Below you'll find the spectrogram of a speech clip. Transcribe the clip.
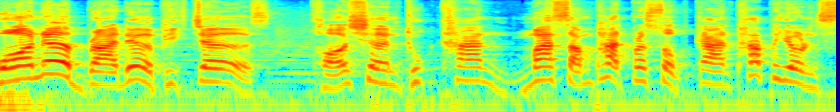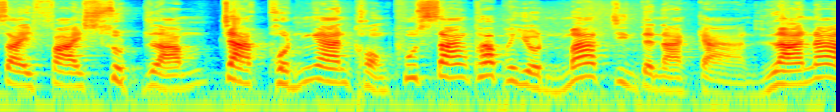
Warner Brother Pictures ขอเชิญทุกท่านมาสัมผัสประสบการณ์ภาพยนตร์ไซไฟสุดล้ำ จากผลงานของผู้สร้างภาพยนตร์มากจินตนาการลาน่า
